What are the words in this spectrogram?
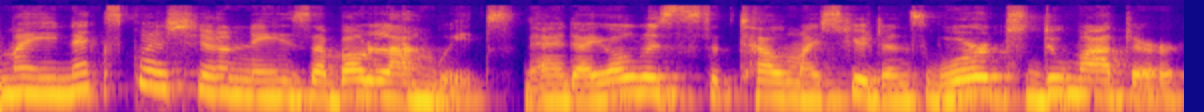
My next question is about language. And I always tell my students words do matter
